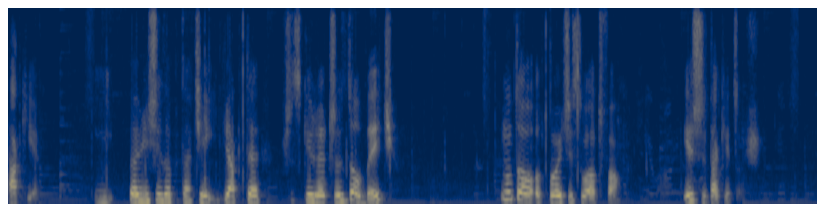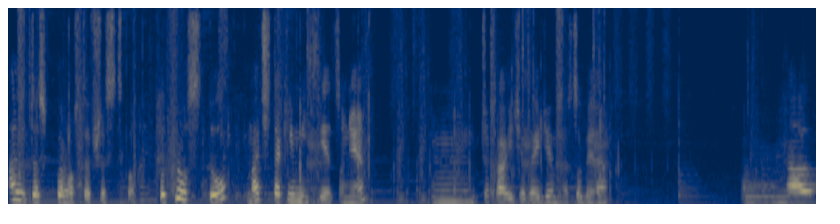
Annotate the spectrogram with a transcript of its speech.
Takie. I pewnie się zapytacie, jak te wszystkie rzeczy zdobyć. No to odpowiedź jest łatwa. Jeszcze takie coś. Ale to jest proste wszystko. Po prostu macie takie misje, co nie? Mm, czekajcie, wejdziemy sobie mm, na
